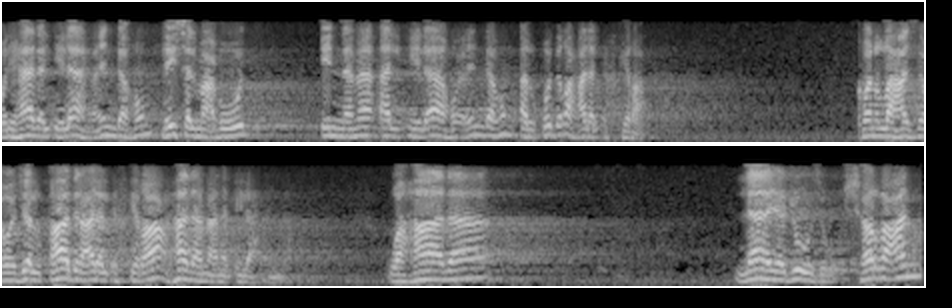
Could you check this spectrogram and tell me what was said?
ولهذا الإله عندهم ليس المعبود إنما الإله عندهم القدرة على الاختراع. كون الله عز وجل قادر على الاختراع هذا معنى الإله عندهم وهذا لا يجوز شرعا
